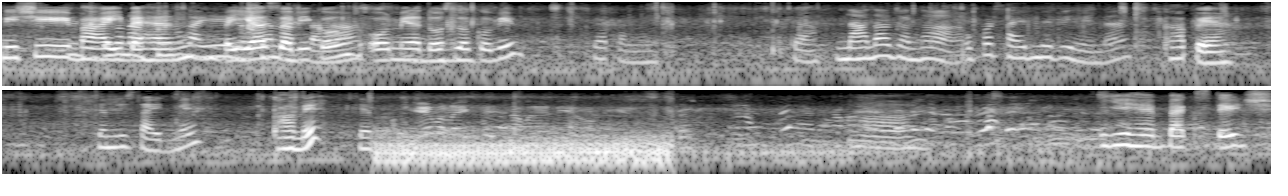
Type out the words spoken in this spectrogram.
निशी भाई बहन भैया सभी को और मेरे दोस्त लोग को भी। क्या करना है? क्या? नादा जो ना ऊपर साइड में भी है ना। कहाँ पे है? फैमिली साइड में। कहाँ में? हाँ। ये है बैक स्टेज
